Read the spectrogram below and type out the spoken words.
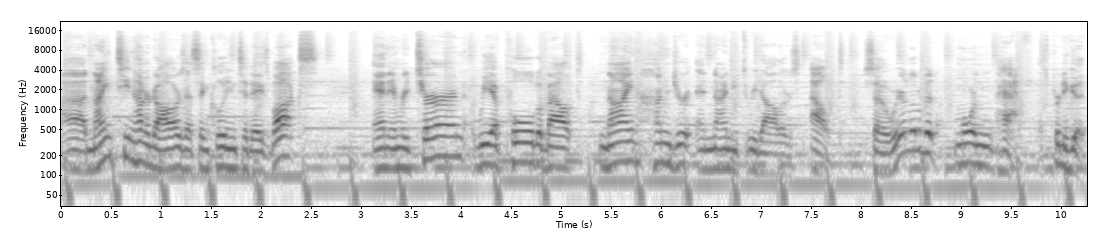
uh, $1,900, that's including today's box. And in return, we have pulled about $993 out. So we're a little bit more than half. That's pretty good.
